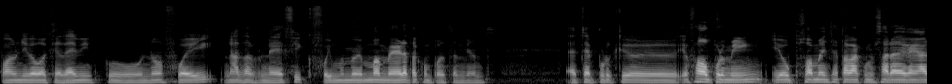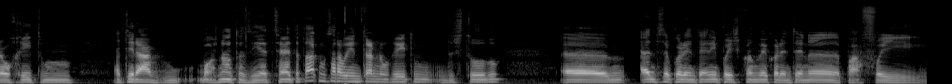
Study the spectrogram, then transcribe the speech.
para o nível académico, não foi nada benéfico, foi uma, uma merda completamente. Até porque eu falo por mim, eu pessoalmente já estava a começar a ganhar o ritmo, a tirar boas notas e etc. Estava a começar a entrar no ritmo de estudo uh, antes da quarentena e depois quando veio a quarentena, pá, foi,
